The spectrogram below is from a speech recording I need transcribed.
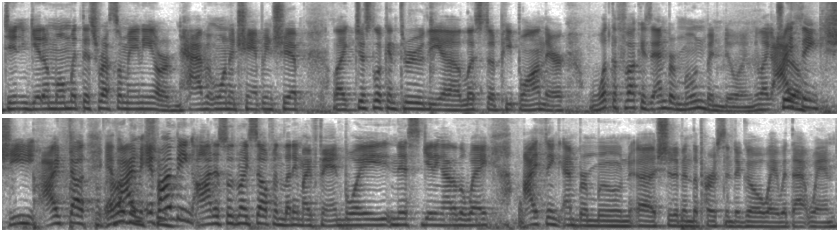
didn't get a moment this WrestleMania or haven't won a championship. Like just looking through the uh, list of people on there, what the fuck has Ember Moon been doing? Like I think she I felt if I'm if she- I'm being honest with myself and letting my fanboyness getting out of the way, I think Ember Moon uh, should have been the person to go away with that win.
